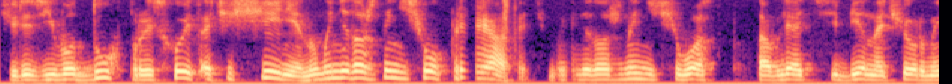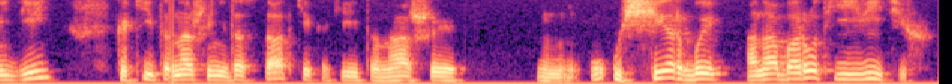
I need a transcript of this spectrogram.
через Его Дух происходит очищение, но мы не должны ничего прятать, мы не должны ничего оставлять себе на черный день, какие-то наши недостатки, какие-то наши ущербы, а наоборот явить их,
